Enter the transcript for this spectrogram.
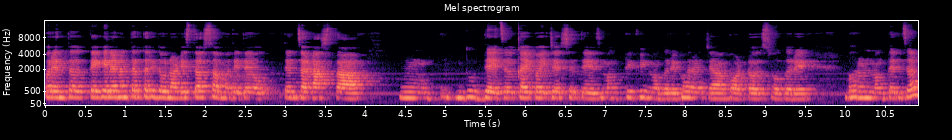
पर्यंत ते गेल्यानंतर तरी दोन अडीच तासामध्ये ते त्यांचा नाश्ता दूध द्यायचं काय पाहिजे असेल तेच मग टिफिन वगैरे भरायच्या बॉटल्स वगैरे भरून मग त्यांचं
